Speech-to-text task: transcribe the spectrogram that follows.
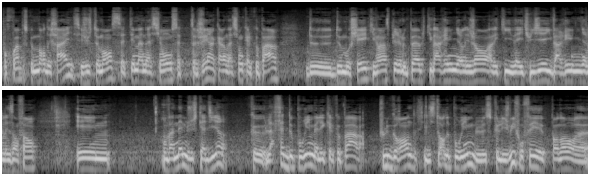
Pourquoi? Parce que Mordechai, c'est justement cette émanation, cette réincarnation quelque part de, de Moshe qui va inspirer le peuple, qui va réunir les gens avec qui il va étudier, il va réunir les enfants. Et on va même jusqu'à dire que la fête de Purim, elle est quelque part plus grande. L'histoire de Purim, ce que les Juifs ont fait pendant euh,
